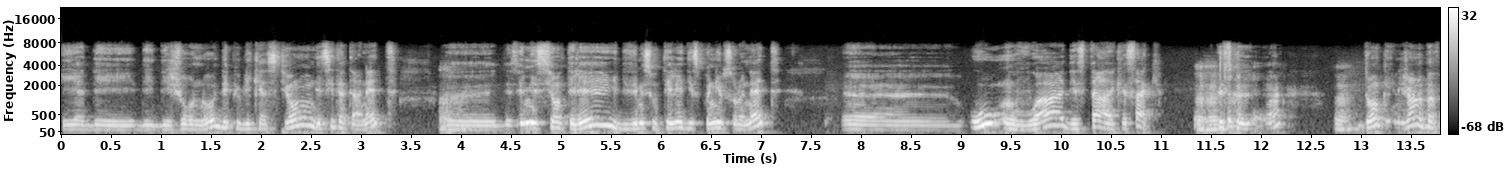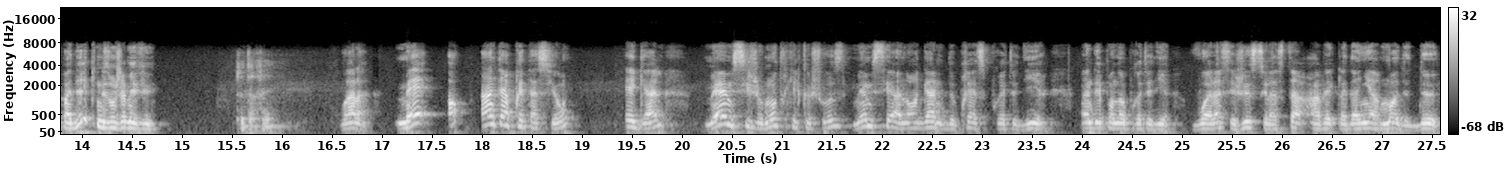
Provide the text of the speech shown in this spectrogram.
il y a des, des, journaux, des publications, des sites internet, mhm. euh, des émissions télé, des émissions télé disponibles sur le net, euh, où on voit des stars avec les sacs. Mhm. Hein, donc, les gens ne peuvent pas dire qu'ils ne les ont jamais vus. Tout à fait. Voilà. Mais, interprétation égale même si je montre quelque chose, même si un organe de presse pourrait te dire, indépendant pourrait te dire, voilà, c'est juste la star avec la dernière mode de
